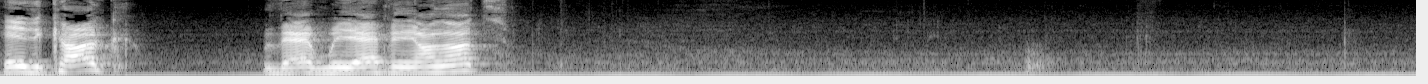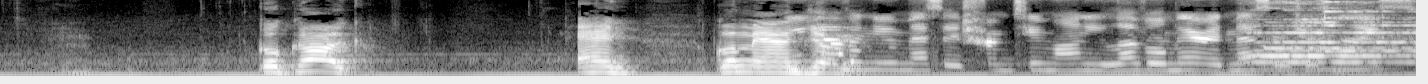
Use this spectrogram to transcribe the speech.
Here's the Coke. With, that, with everything on it. Good Coke. And good Mountain Dew. You have a new message from Tumani Level Merit message is nice.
